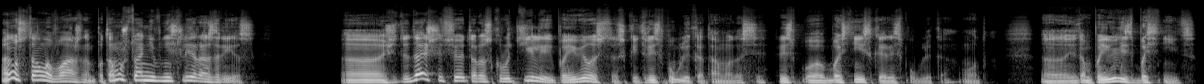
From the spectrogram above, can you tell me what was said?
оно стало важным, потому что они внесли разрез. Э, значит, и дальше все это раскрутили, и появилась, так сказать, республика, там, это, респ, Боснийская республика. Вот. Э, и там появились боснийцы.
